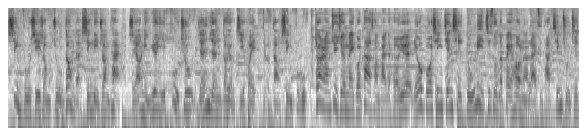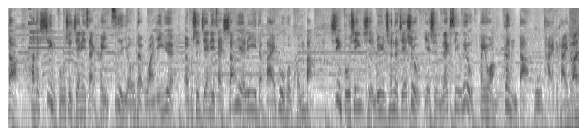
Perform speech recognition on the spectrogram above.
幸福是一种主动的心理状态，只要你愿意付出，人人都有机会得到幸福。当然，拒绝美国大厂牌的合约，刘柏辛坚持独立制作的背后呢，来自他清楚知道，他的幸福是建立在可以自由的玩音乐，而不是建立在商业利益的摆布或捆绑。幸福星是旅程的结束，也是 Lexi Liu 飞往更大舞台的开端。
